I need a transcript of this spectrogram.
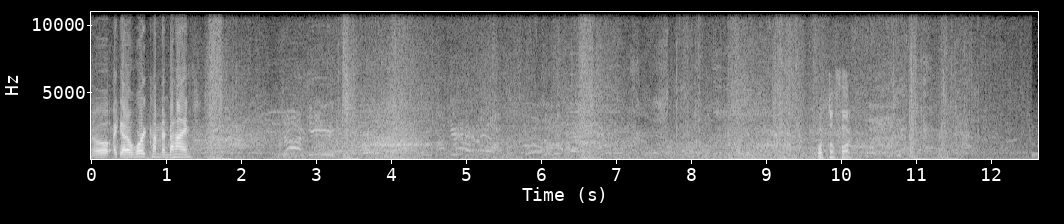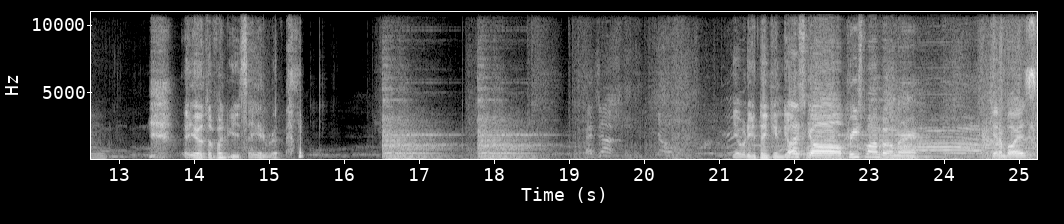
Oh, I got a horde coming behind. What the fuck? Yo, what the fuck are you saying, bro? Heads up. Yo, what are you thinking, guys? Let's go! Pre-spawn boomer! Get him, boys.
